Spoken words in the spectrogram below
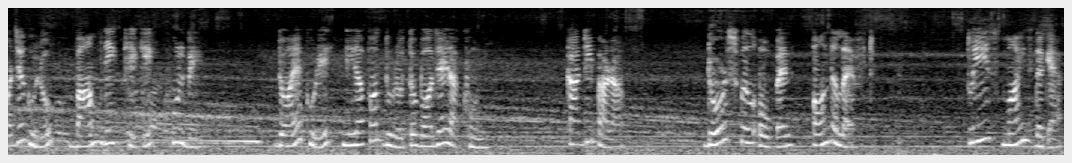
দরজাগুলো বাম দিক থেকে খুলবে। দয়া করে নিরাপদ দূরত্ব বজায় রাখুন। Kazipara. Doors will open on the left please mind the gap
